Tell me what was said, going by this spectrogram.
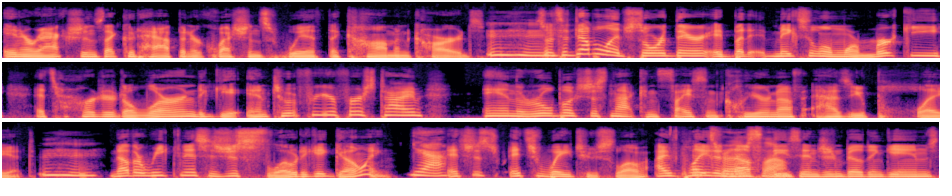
interactions that could happen or questions with the common cards. Mm-hmm. So it's a double edged sword there, it, but it makes it a little more murky. It's harder to learn to get into it for your first time. And the rule book's just not concise and clear enough as you play it. Mm-hmm. Another weakness is just slow to get going. Yeah. It's just it's way too slow. I've played It's enough of these engine building games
